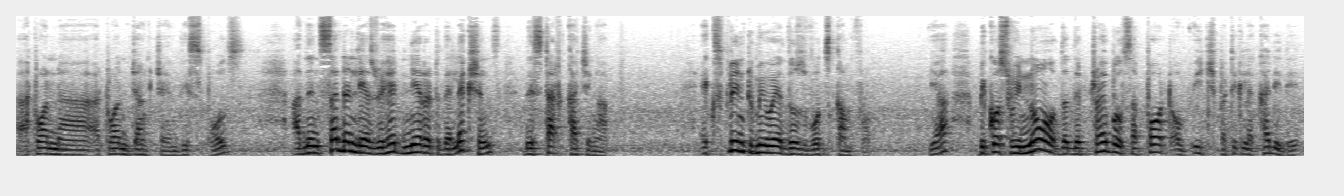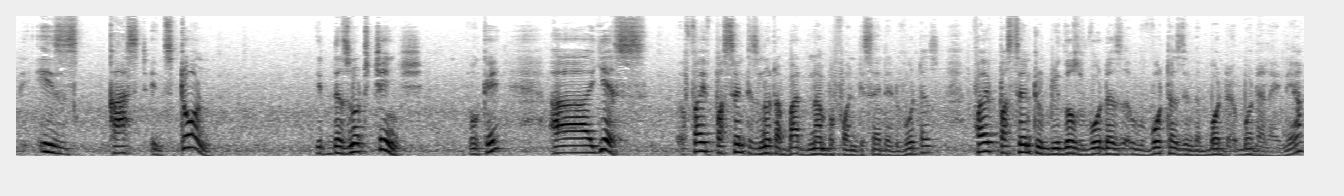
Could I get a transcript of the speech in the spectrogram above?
at one, uh, at one juncture in these polls. And then suddenly, as we head nearer to the elections, they start catching up. Explain to me where those votes come from. Yeah, because we know that the tribal support of each particular candidate is cast in stone. It does not change. Okay, uh, yes, 5% is not a bad number for undecided voters. 5% would be those voters voters in the border, borderline, yeah?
